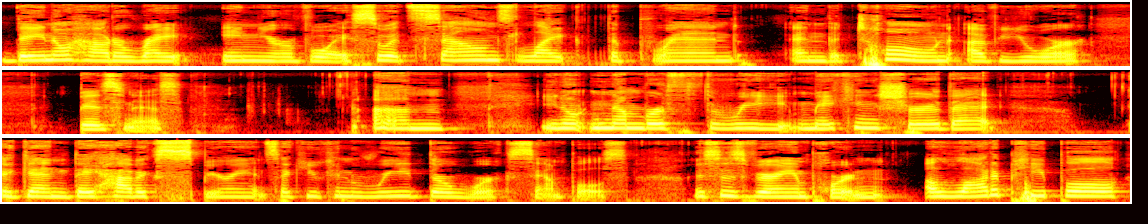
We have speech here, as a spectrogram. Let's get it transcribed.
they know how to write in your voice. So it sounds like the brand and the tone of your business. Um, you know, number three, making sure that again, they have experience. Like you can read their work samples. This is very important. A lot of people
